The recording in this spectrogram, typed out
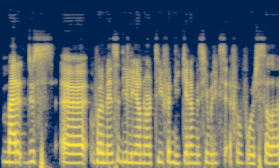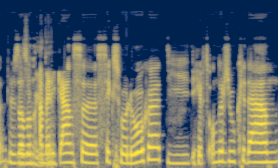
Maar dus voor de mensen die Leonard Tiefer niet kennen, misschien moet ik ze even voorstellen. Dus dat is een. Amerikaanse seksuologe die heeft onderzoek gedaan,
